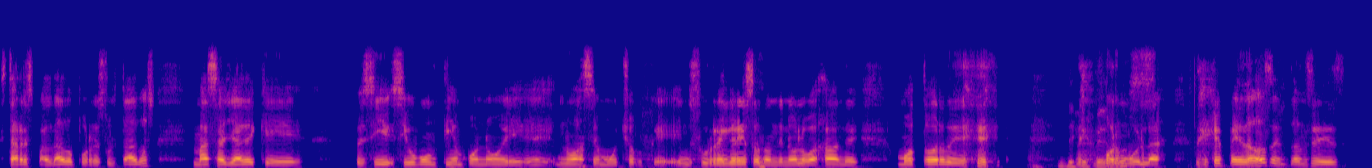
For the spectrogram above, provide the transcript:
está respaldado por resultados, más allá de que pues sí, sí hubo un tiempo, no, eh, no hace mucho, que en su regreso donde no lo bajaban de motor de, de, Fórmula, de GP2, entonces,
